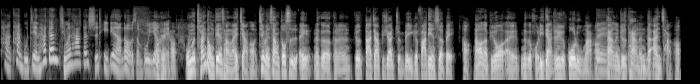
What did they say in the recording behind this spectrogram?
看看不见，它跟请问它跟实体电厂都有什么不一样？OK，好，我们传统电厂来讲哈，基本上都是哎那个可能就大家必须要准备一个发电设备，好，然后呢，比如说哎那个火力电厂就是一个锅炉嘛，哈，太阳能就是太阳能的暗场哈，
